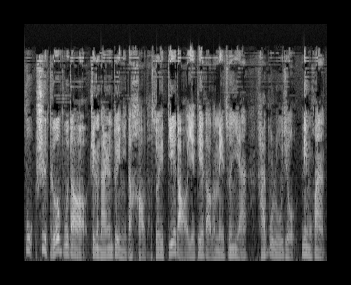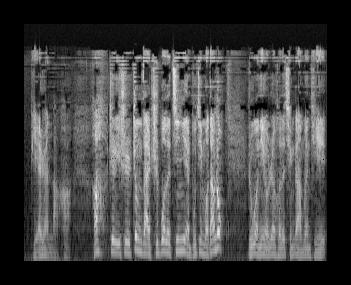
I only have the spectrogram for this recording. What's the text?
不是得不到这个男人对你的好的？所以跌倒也跌倒的没尊严，还不如就另换别人呢。”哈，好，这里是正在直播的今夜不寂寞当中，如果您有任何的情感问题。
